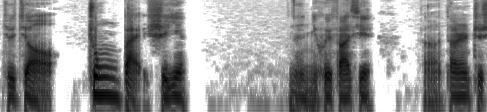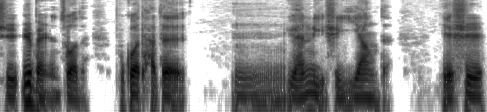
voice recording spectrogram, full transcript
就叫钟摆实验。那你会发现，啊，当然这是日本人做的，不过它的嗯原理是一样的，也是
